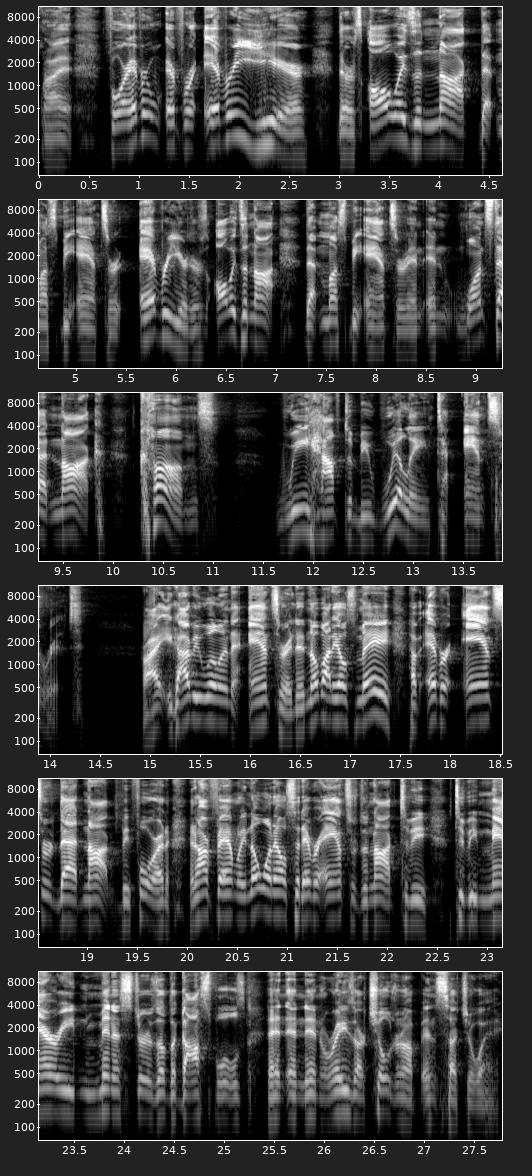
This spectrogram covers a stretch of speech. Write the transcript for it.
All right. For every for every year, there's always a knock that must be answered. Every year, there's always a knock that must be answered. And, and once that knock comes, we have to be willing to answer it. Right, you gotta be willing to answer it. And nobody else may have ever answered that knock before. And in our family, no one else had ever answered the knock to be to be married ministers of the gospels and, and then raise our children up in such a way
